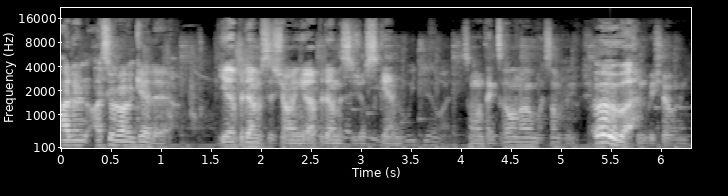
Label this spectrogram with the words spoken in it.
I don't. I still don't get it. Your epidermis is showing. Your epidermis is your skin. Someone thinks, oh no, my something Ooh. shouldn't be showing.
